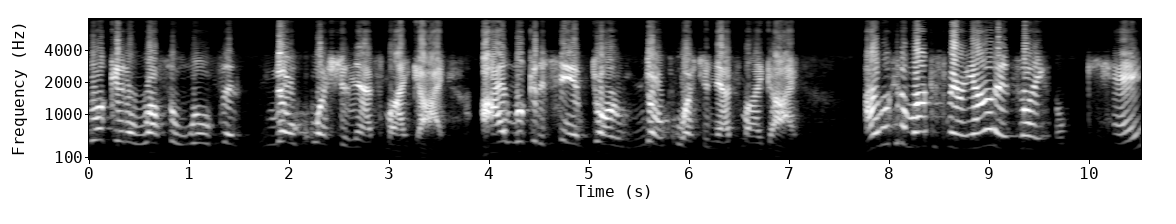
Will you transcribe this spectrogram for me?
look at a Russell Wilson, no question, that's my guy. I look at a Sam Darnold, no question, that's my guy. I look at a Marcus Mariota, it's like, okay.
